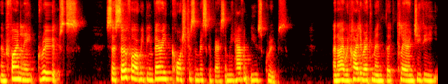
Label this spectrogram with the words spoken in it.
And finally, groups. So, so far we've been very cautious and risk averse and we haven't used groups. And I would highly recommend that Claire and GV,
